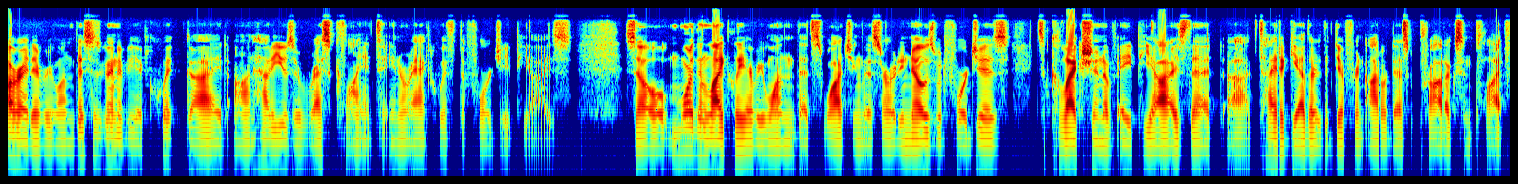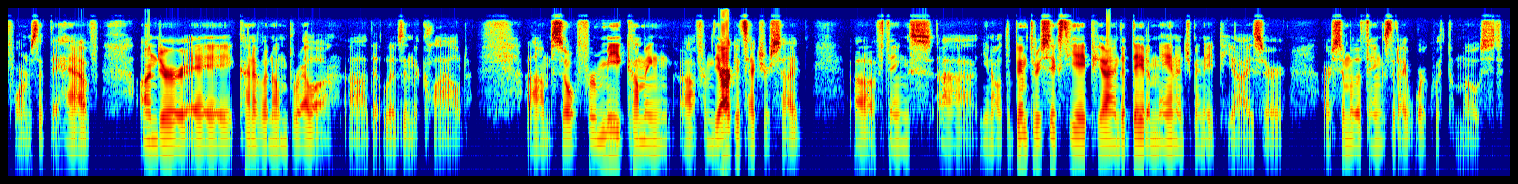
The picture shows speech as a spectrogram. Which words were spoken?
Alright everyone, this is going to be a quick guide on how to use a REST client to interact with the Forge APIs. So more than likely everyone that's watching this already knows what Forge is. It's a collection of APIs that uh, tie together the different Autodesk products and platforms that they have under a kind of an umbrella uh, that lives in the cloud. Um, so for me coming uh, from the architecture side, of things. Uh, you know, the BIM 360 API and the data management APIs are are some of the things that I work with the most.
